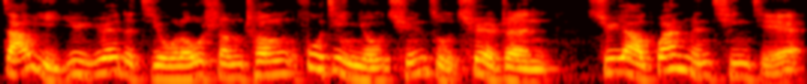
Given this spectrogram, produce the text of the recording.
早已预约的酒楼声称附近有群组确诊，需要关门清洁。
